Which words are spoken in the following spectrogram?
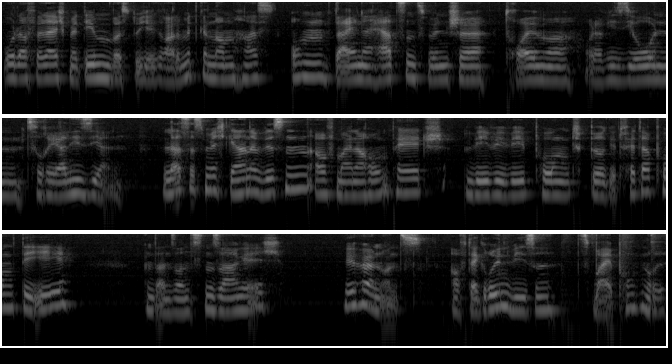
oder vielleicht mit dem, was du hier gerade mitgenommen hast, um deine Herzenswünsche, Träume oder Visionen zu realisieren. Lass es mich gerne wissen auf meiner Homepage www.birgitvetter.de und ansonsten sage ich, wir hören uns auf der Grünwiese 2.0.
